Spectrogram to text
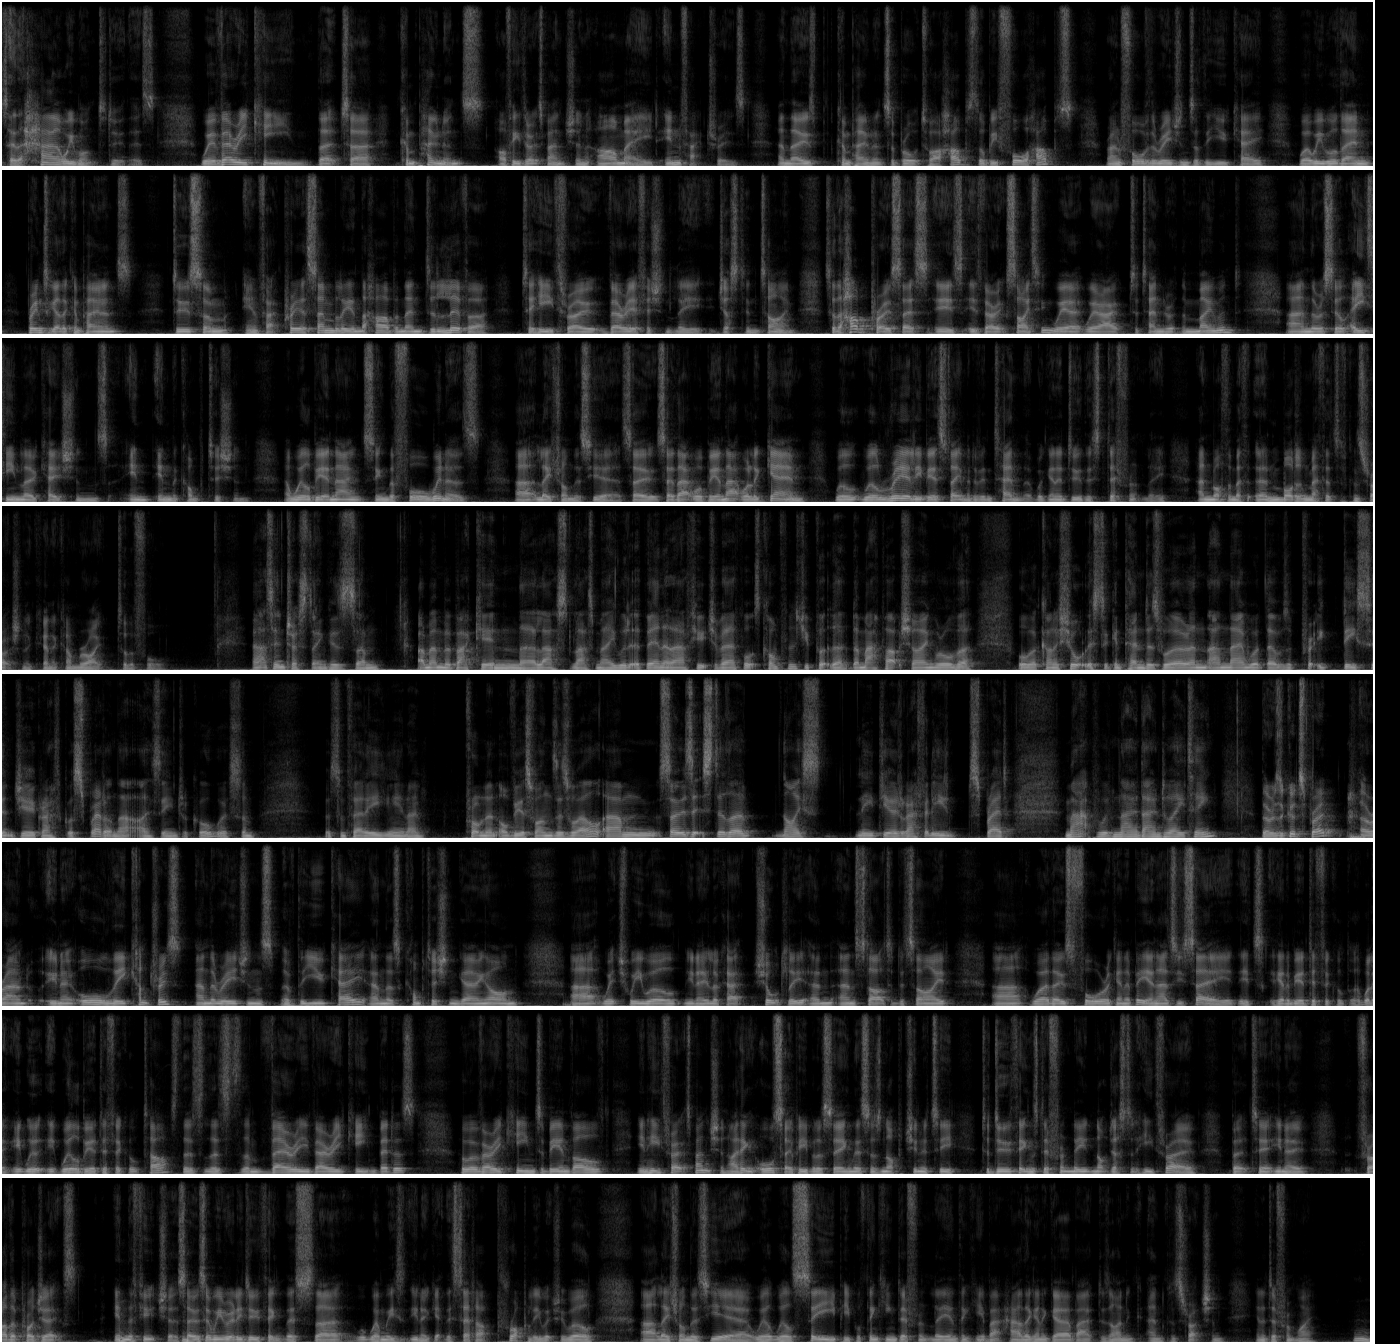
So, the how we want to do this, we're very keen that uh, components of Heathrow expansion are made in factories, and those components are brought to our hubs. There'll be four hubs around four of the regions of the UK, where we will then bring together components, do some, in fact, pre assembly in the hub, and then deliver to Heathrow very efficiently just in time. So the hub process is is very exciting. We're we're out to tender at the moment, and there are still 18 locations in in the competition, and we'll be announcing the four winners. Uh, later on this year, so so that will be, and that will again will will really be a statement of intent that we're going to do this differently, and modern, and modern methods of construction are going to come right to the fore. That's interesting because um, I remember back in uh, last last May would it have been at our Future of Airports conference, you put the, the map up showing where all the all the kind of shortlisted contenders were, and and there, there was a pretty decent geographical spread on that. I seem to recall with some with some fairly you know prominent obvious ones as well. Um, so is it still a nicely geographically spread map with now down to eighteen? There is a good spread around you know all the countries and the regions of the UK, and there's a competition going on, uh, which we will you know look at shortly and and start to decide. Uh, where those four are going to be, and as you say, it, it's going to be a difficult. Well, it, it, will. It will be a difficult task. There's there's some very very keen bidders who are very keen to be involved in Heathrow expansion. I think also people are seeing this as an opportunity to do things differently, not just at Heathrow, but you know for other projects in the future. So, so we really do think this uh, when we you know get this set up properly, which we will uh, later on this year, we'll we'll see people thinking differently and thinking about how they're going to go about design and construction in a different way. Hmm.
